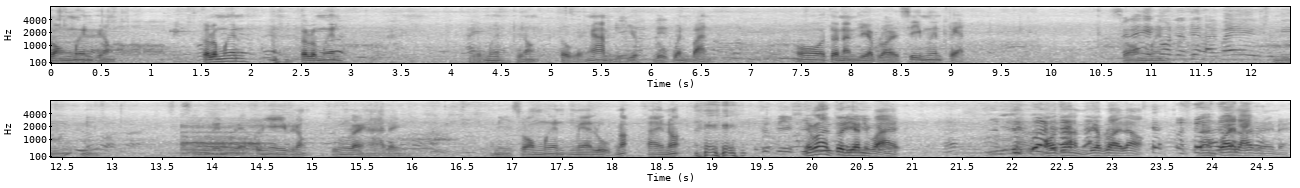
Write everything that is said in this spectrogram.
สองหมื่นพี่น้องตัวละหมื่นตัวละหมื่นตัวละหมื่นพี่น้องตัวก็งามดีอยู่ลูกวันบ้านโอ้ตัวนั้นเรียบร้อยสี่หมื่นแปดสองหมื่นจะเสียหายไปนี่สี่หมื่นแปดตัวใหญ่พี่น้องสูงร้อยหาได้นี่อันนี้สองหมื่นแม่ลูกเนาะไอ้ายเนาะเห็นว่าตัวเดียวนี่ว่าไอ้าย เอาตัวนั้นเรียบร้อยแล้วนั่นปล่อยหลายไปเลยเนี่ย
